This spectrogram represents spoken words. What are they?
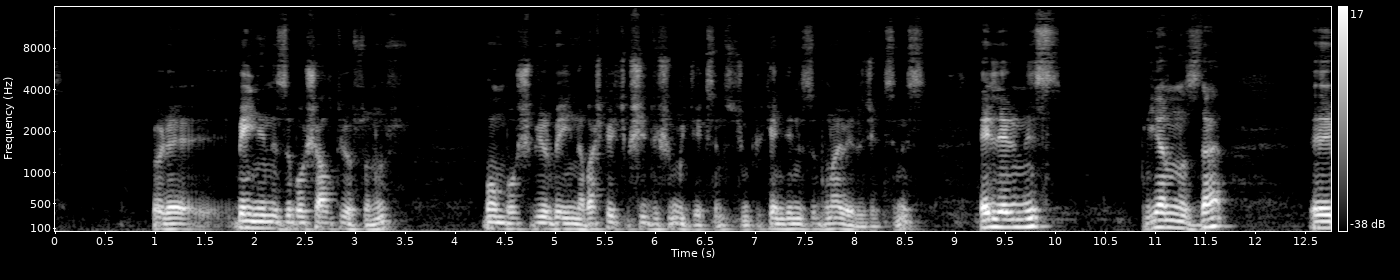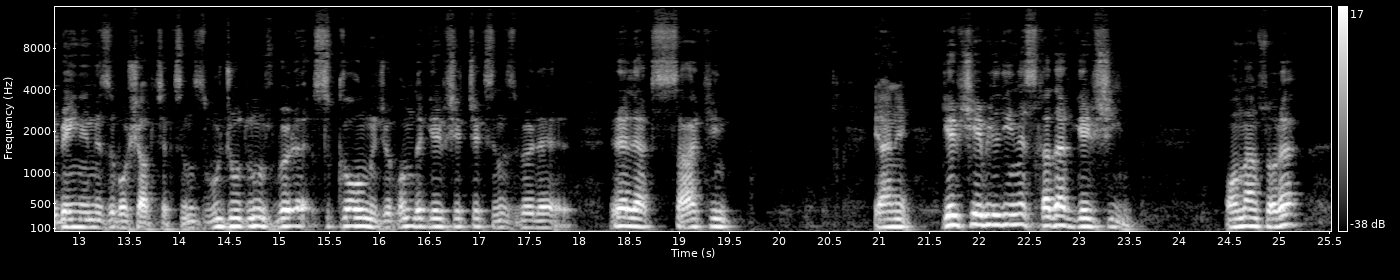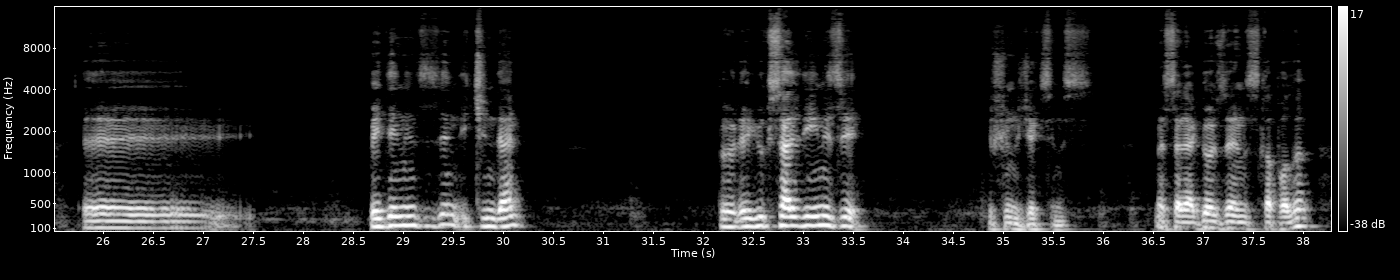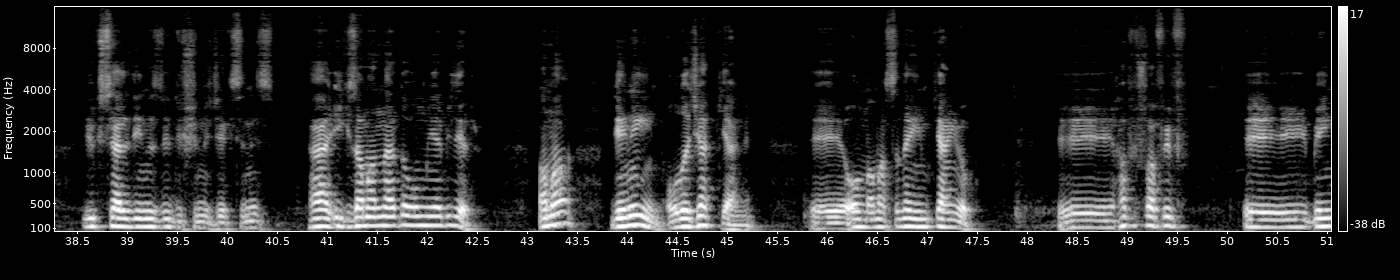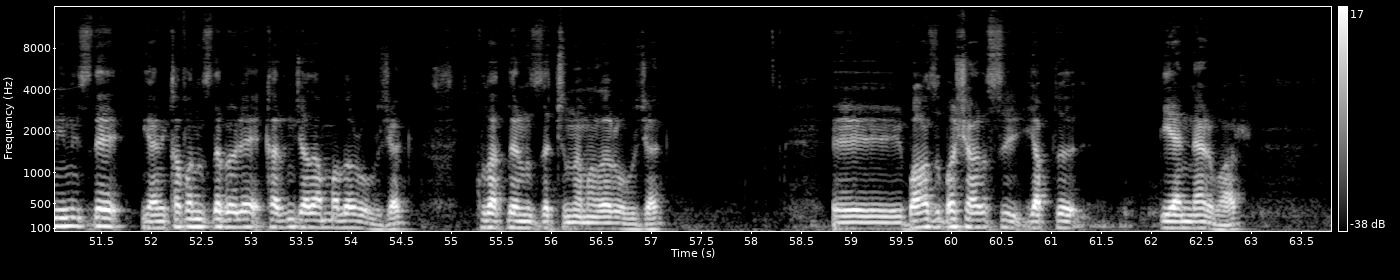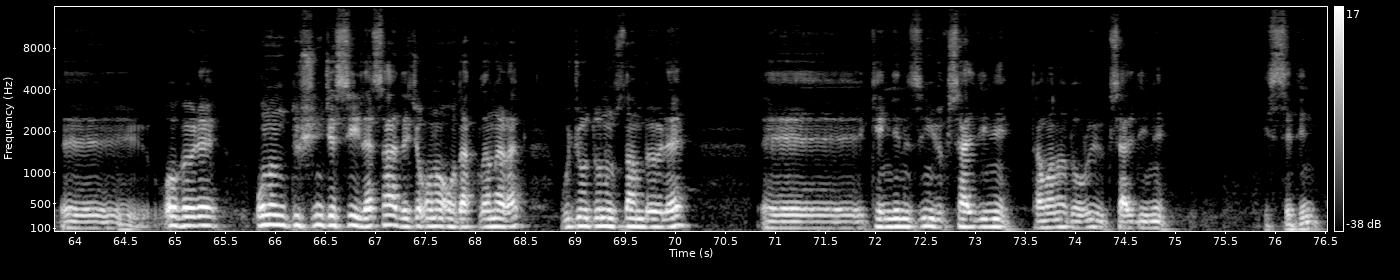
böyle beyninizi boşaltıyorsunuz. Bomboş bir beyinle başka hiçbir şey düşünmeyeceksiniz. Çünkü kendinizi buna vereceksiniz. Elleriniz yanınızda e, beyninizi boşaltacaksınız. Vücudunuz böyle sıkı olmayacak. Onu da gevşeteceksiniz. Böyle relax, sakin. Yani gevşeyebildiğiniz kadar gevşeyin. Ondan sonra e, bedeninizin içinden böyle yükseldiğinizi düşüneceksiniz. Mesela gözleriniz kapalı, yükseldiğinizi düşüneceksiniz. Ha ilk zamanlarda olmayabilir. Ama deneyin, olacak yani. Ee, olmamasına imkan yok. Ee, hafif hafif e, beyninizde yani kafanızda böyle karıncalanmalar olacak. Kulaklarınızda çınlamalar olacak. Ee, bazı baş ağrısı yaptı diyenler var. Ee, o böyle onun düşüncesiyle sadece ona odaklanarak vücudunuzdan böyle e, kendinizin yükseldiğini, tavana doğru yükseldiğini hissedin.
